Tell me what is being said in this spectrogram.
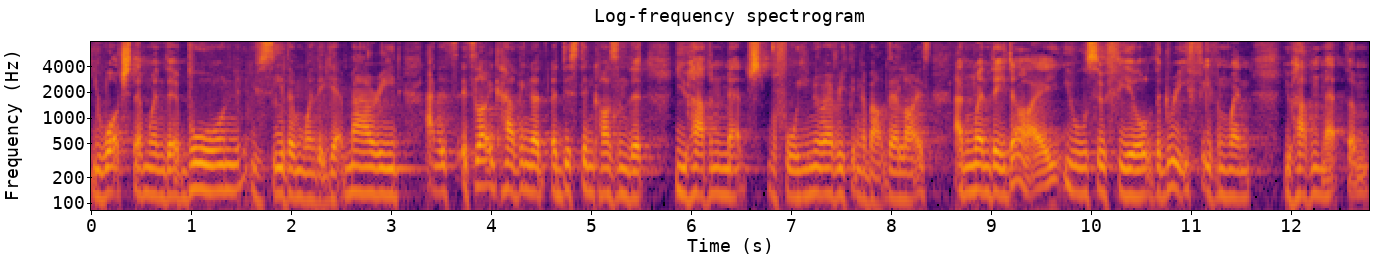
You watch them when they're born, you see them when they get married, and it's, it's like having a, a distant cousin that you haven't met before. You know everything about their lives. And when they die, you also feel the grief, even when you haven't met them.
